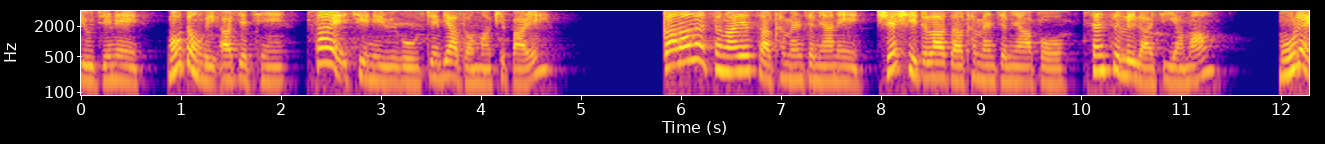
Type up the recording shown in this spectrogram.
ပြိုခြင်းနဲ့မုတ်တုံလေအားပြက်ခြင်းစတဲ့အခြေအနေတွေကိုတင်ပြသွားမှာဖြစ်ပါတယ်။ကာလလ15ရက်စာခမန်းချက်များနဲ့ရက်ရှည်တလစာခမန်းချက်များအပေါ်ဆန်းစစ်လေ့လာကြည့်ရမှာမိုးလေ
